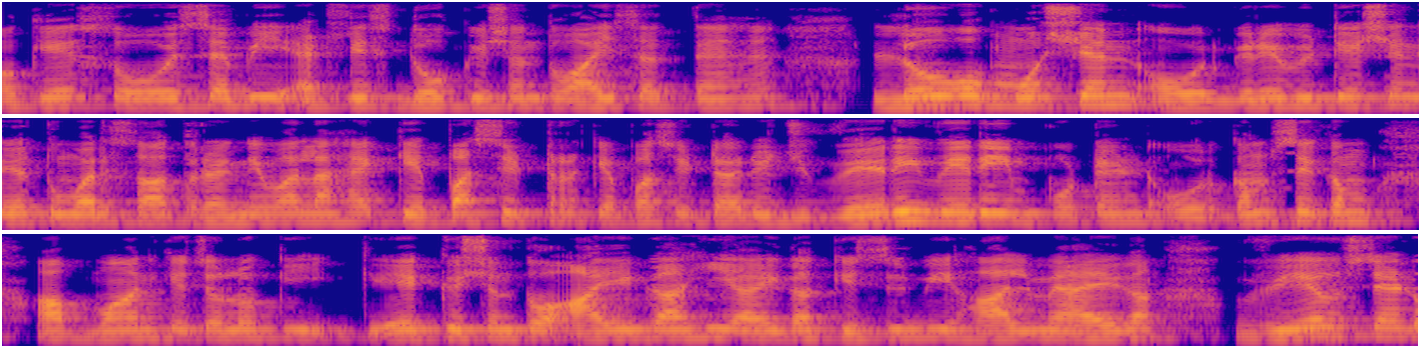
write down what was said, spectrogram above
ओके सो इससे भी एटलीस्ट दो क्वेश्चन तो आ ही सकते हैं। लो ऑफ़ मोशन और ग्रेविटेशन ये तुम्हारे साथ रहने वाला है। Capacitor capacitor is very very important और कम से कम आप मान के चलो कि एक क्वेश्चन तो आएगा ही आएगा, किसी भी हाल में आएगा। वेव्स एंड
